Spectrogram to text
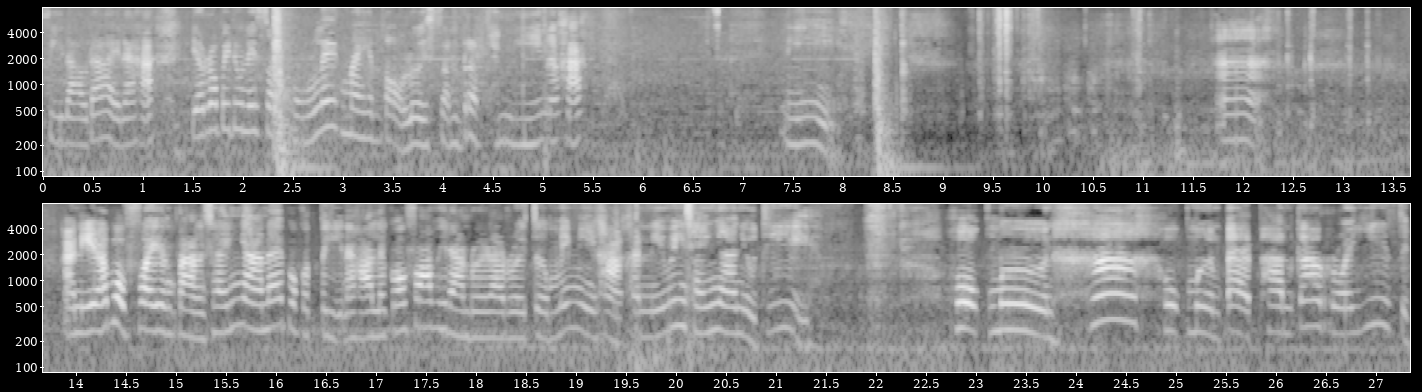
ฟรีดาวได้นะคะ เดี๋ยวเราไปดูในส่วนของเลขไมค์กันต่อเลยสำหรับคันนี้นะคะ นี่อ่าอันนี้ระบบไฟต่างๆ ใช้งานได้ปกตินะคะ แล้วก็ฝ้าเพดานเรยราเรยเจิมไม่มีค่ะ คันนี้วิ่งใช้งานอยู่ที่หกหมื่นห้าหกหมื่นแปดพันเก้าร้อยยี่สิบ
